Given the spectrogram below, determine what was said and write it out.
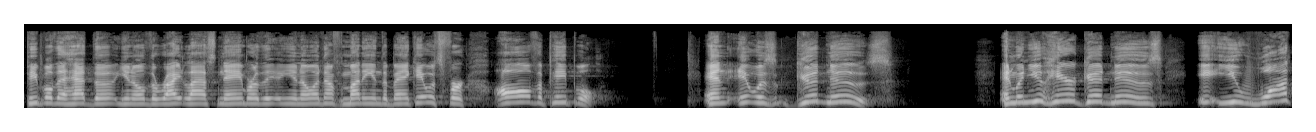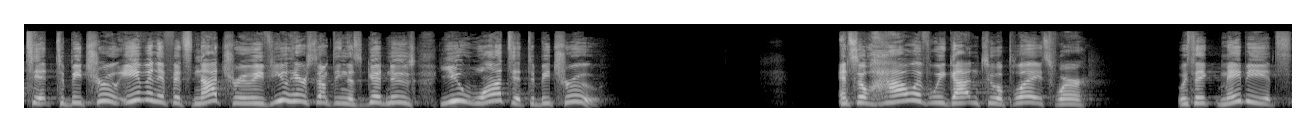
people that had the, you know, the right last name or the, you know, enough money in the bank. It was for all the people. And it was good news. And when you hear good news, it, you want it to be true. Even if it's not true, if you hear something that's good news, you want it to be true. And so, how have we gotten to a place where we think maybe it's,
